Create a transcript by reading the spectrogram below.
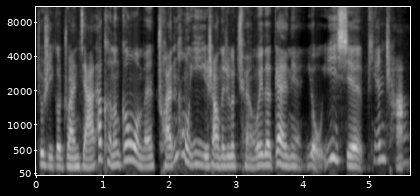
就是一个专家，他可能跟我们传统意义上的这个权威的概念有一些偏差，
